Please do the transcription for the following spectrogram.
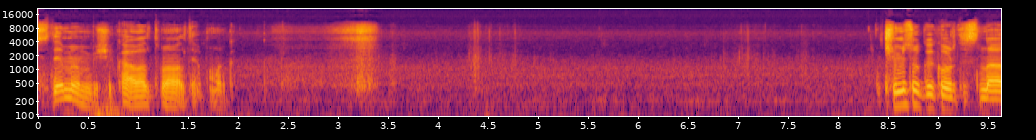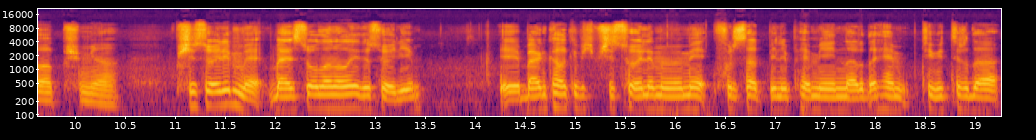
İstemiyorum bir şey kahvaltı mahvaltı yapmak. Kimi sokak ortasında ağlatmışım ya. Bir şey söyleyeyim mi? Ben size olan olayı da söyleyeyim. Ee, ben kalkıp hiçbir şey söylemememi fırsat bilip hem yayınlarda hem Twitter'da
